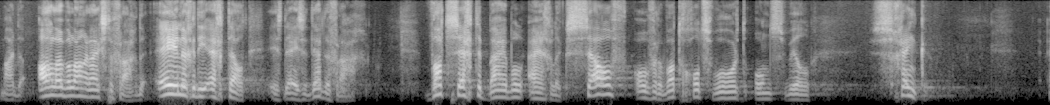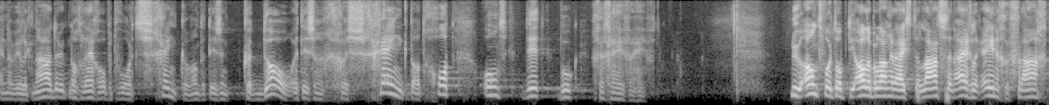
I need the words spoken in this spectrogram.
Maar de allerbelangrijkste vraag, de enige die echt telt, is deze derde vraag. Wat zegt de Bijbel eigenlijk zelf over wat Gods woord ons wil schenken? En dan wil ik nadruk nog leggen op het woord schenken, want het is een cadeau, het is een geschenk dat God ons dit boek gegeven heeft. Nu, antwoord op die allerbelangrijkste, laatste en eigenlijk enige vraag,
